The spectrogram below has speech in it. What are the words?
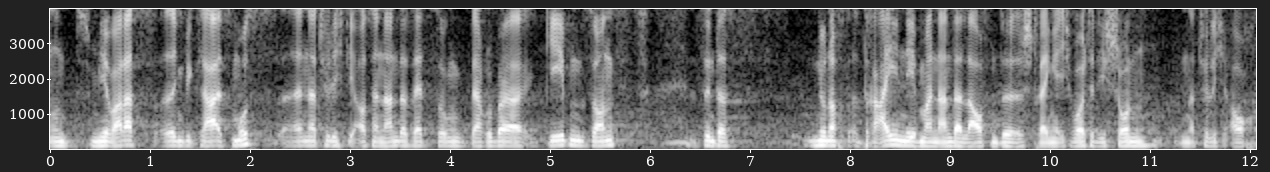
und mir war das irgendwie klar, es muss äh, natürlich die Auseinandersetzung darüber geben, sonst sind das nur noch drei nebeneinander laufende Stränge. Ich wollte die schon natürlich auch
